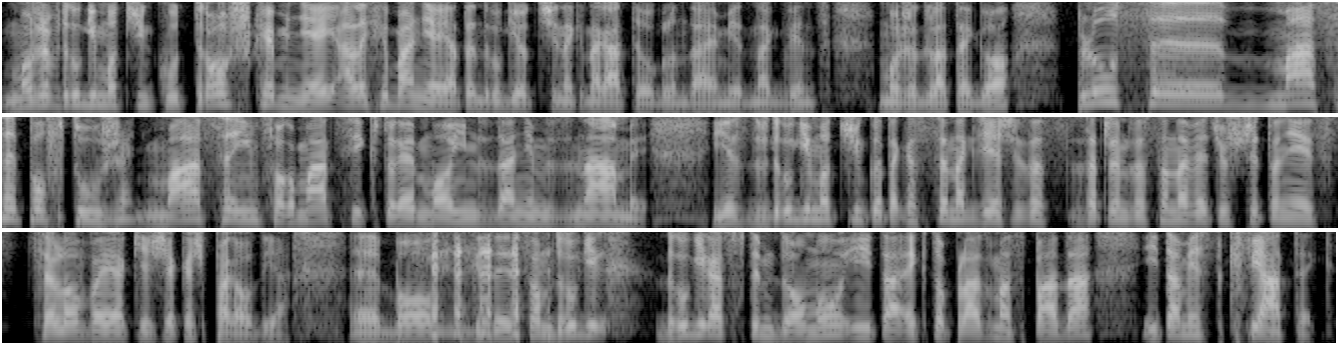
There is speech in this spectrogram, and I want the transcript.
Może w drugim odcinku troszkę mniej, ale chyba nie. Ja ten drugi odcinek na raty oglądałem jednak, więc może dlatego. Plus e, masę powtórzeń, masę informacji, które moim zdaniem znamy. Jest w drugim odcinku taka scena, gdzie ja się zas zacząłem zastanawiać już, czy to nie jest celowe jakieś, jakaś parodia. E, bo gdy są drugi, drugi raz w tym domu i ta ektoplazma spada i tam jest kwiatek.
